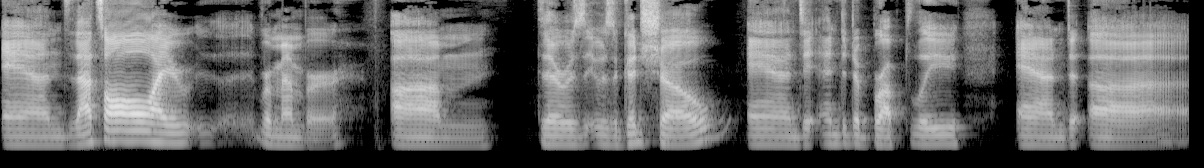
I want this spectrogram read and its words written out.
and that's all I remember. Um, there was it was a good show, and it ended abruptly. And uh,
